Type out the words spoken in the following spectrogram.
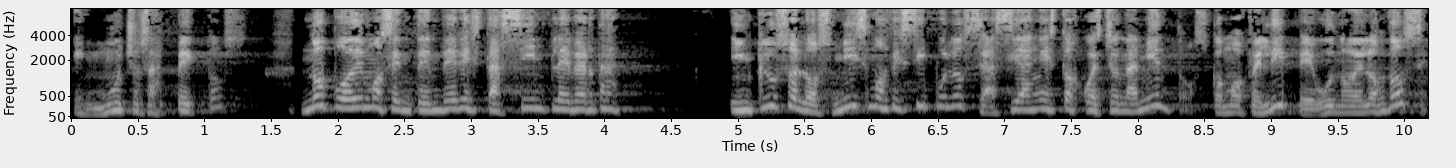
en muchos aspectos, no podemos entender esta simple verdad. Incluso los mismos discípulos se hacían estos cuestionamientos, como Felipe, uno de los doce.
